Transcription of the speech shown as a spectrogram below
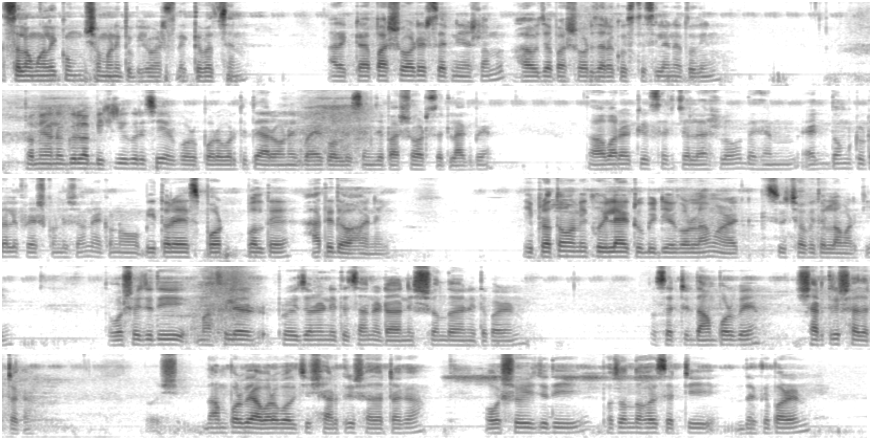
আসসালামু আলাইকুম, সম্মানিত ভিউয়ার্স, দেখতে পাচ্ছেন? আর একটা ওয়ার্ডের সেট নিয়ে আসলাম। হাউজা পাঁচশো ওয়ার্ড যারা খুঁজতেছিলেন এতদিন। তো আমি অনেকগুলো বিক্রি করেছি, এরপর পরবর্তীতে আরও অনেক ভাই কল দিচ্ছেন যে পাঁচশো ওয়ার্ড সেট লাগবে। তো আবার একটি সেট চলে আসলো। দেখেন, একদম টোটালি ফ্রেশ কন্ডিশন এখনও ভিতরে স্পট বলতে হাতে দেওয়া হয় নাই। এই প্রথম আমি খুইলা একটু ভিডিও করলাম আর কিছু ছবি তুললাম আর কি। অবশ্যই যদি মাহফিলের প্রয়োজনে নিতে চান, এটা নিঃসন্দেহে নিতে পারেন। তো সেটটির দাম পড়বে সাঁত্রিশ হাজার টাকা। দাম পড়বে আবারও বলছি সাঁত্রিশ হাজার টাকা। অবশ্যই যদি পছন্দ হয় সেটটি দেখতে পারেন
